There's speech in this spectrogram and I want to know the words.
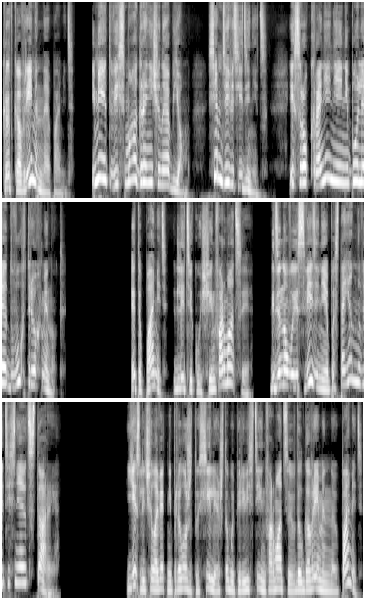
Кратковременная память имеет весьма ограниченный объем — 7-9 единиц, и срок хранения не более 2-3 минут. Это память для текущей информации, где новые сведения постоянно вытесняют старые. Если человек не приложит усилия, чтобы перевести информацию в долговременную память,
